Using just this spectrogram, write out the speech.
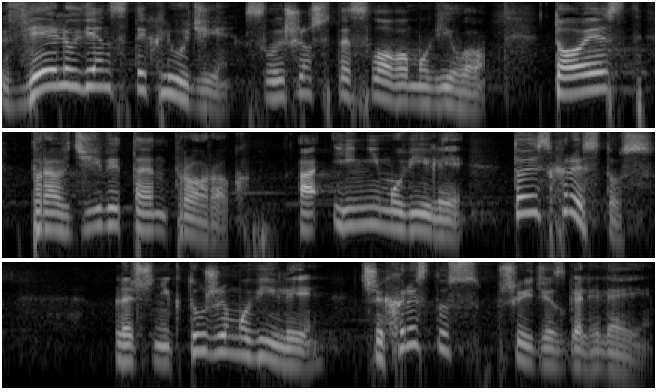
Wielu więc tych ludzi, słysząc te słowo, mówiło, to jest prawdziwy ten prorok. A inni mówili, to jest Chrystus. Lecz niektórzy mówili, czy Chrystus przyjdzie z Galilei.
